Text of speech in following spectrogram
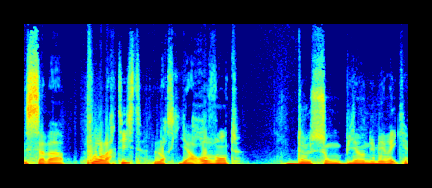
ça va pour l'artiste, lorsqu'il y a revente de son bien numérique,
